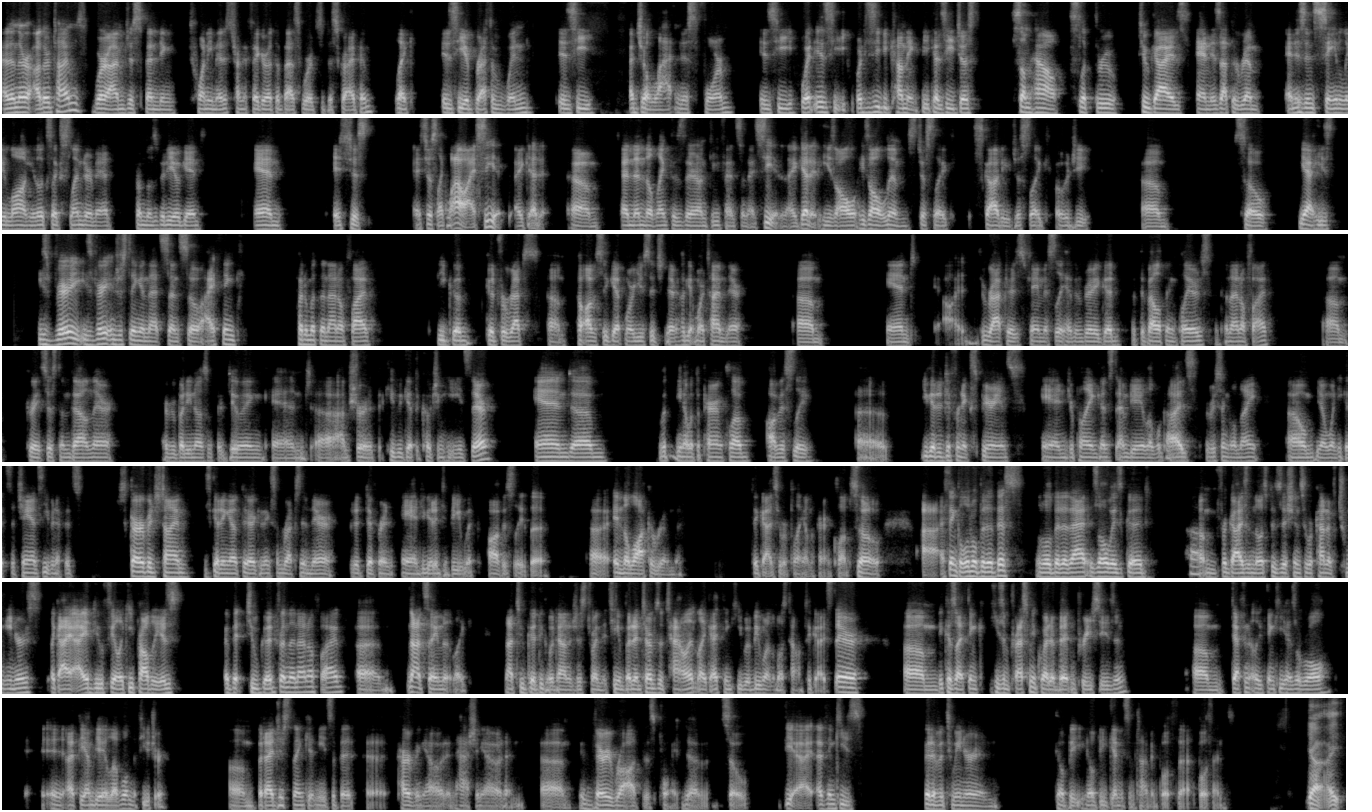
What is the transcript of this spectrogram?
And then there are other times where I'm just spending 20 minutes trying to figure out the best words to describe him. Like is he a breath of wind? Is he a gelatinous form? Is he what is he? What is he becoming? Because he just somehow slipped through two guys and is at the rim and is insanely long. He looks like Slender Man from those video games. And it's just it's just like, wow, I see it. I get it. Um, and then the length is there on defense and I see it and I get it. He's all he's all limbs, just like Scotty, just like OG. Um, so yeah, he's he's very he's very interesting in that sense. So I think put him at the 905, be good good for reps. Um, he'll obviously get more usage there. He'll get more time there. Um, and uh, the Raptors famously have been very good with developing players at the 905. Um, great system down there. Everybody knows what they're doing, and uh, I'm sure that he would get the coaching he needs there. And um, with you know with the parent club, obviously, uh, you get a different experience and you're playing against NBA level guys every single night. Um, you know, when he gets the chance, even if it's just garbage time, he's getting out there, getting some reps in there, but it's different, and you get to be with obviously the uh, in the locker room with the guys who are playing on the parent club. So I think a little bit of this, a little bit of that is always good um, for guys in those positions who are kind of tweeners. Like I, I do feel like he probably is a bit too good for the 905. Um, not saying that like not too good to go down and just join the team. But in terms of talent, like I think he would be one of the most talented guys there um, because I think he's impressed me quite a bit in preseason. Um, definitely think he has a role in, at the NBA level in the future. Um, but I just think it needs a bit uh, carving out and hashing out, and um, very raw at this point. Uh, so, yeah, I, I, think he's a bit of a tweener, and he'll be he'll be getting some time at both uh, both ends. Yeah, I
